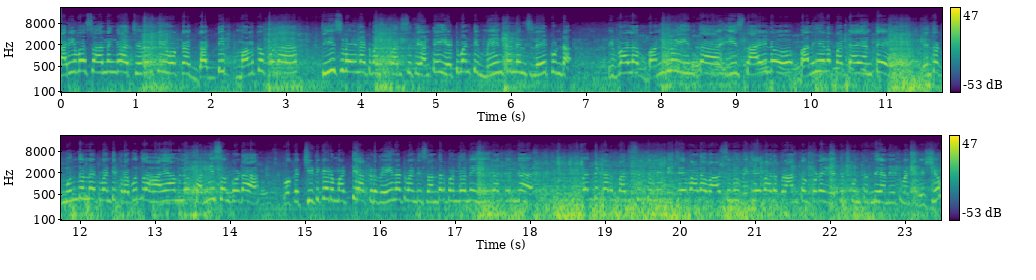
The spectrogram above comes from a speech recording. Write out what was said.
పర్యవసానంగా చివరికి ఒక గడ్డి మొలక కూడా తీసివేయనటువంటి పరిస్థితి. అంటే ఎటువంటి మెయింటెనెన్స్ లేకుండా ఇవాళ బండ్లు ఇంత ఈ స్థాయిలో బలహీనపడ్డాయంటే ఇంతకు ముందున్నటువంటి ప్రభుత్వ హయాంలో కనీసం కూడా ఒక చిటికెడు మట్టి అక్కడ వేయనటువంటి సందర్భంలోనే ఈ రకంగా ఇబ్బందికర పరిస్థితుల్ని విజయవాడ వాసులు విజయవాడ ప్రాంతం కూడా ఎదుర్కొంటుంది అనేటువంటి విషయం.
